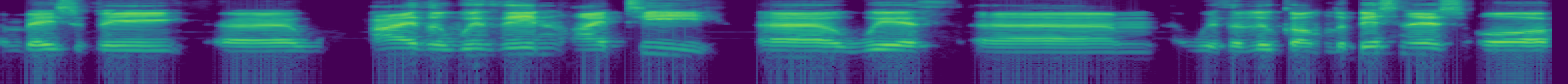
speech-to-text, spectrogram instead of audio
and basically uh, either within IT with um, with a look on the business or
